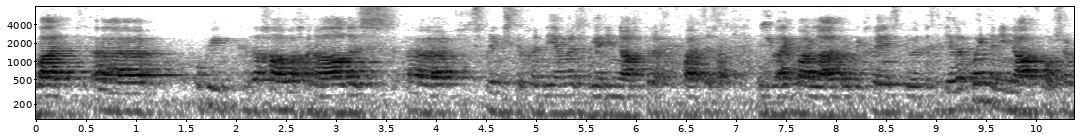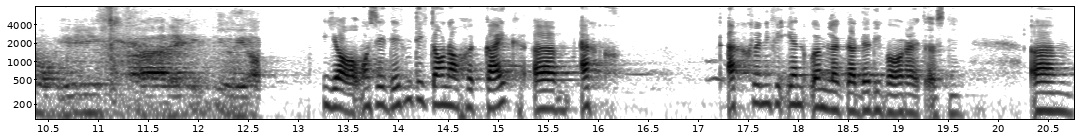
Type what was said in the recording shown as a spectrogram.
wat uh op die lughawe gaan haal is uh Springs toe geneem is weer die nag teruggevat is en blykbaar later op die grens toe. Dit is julle ooit in die navorsing op hierdie uh rekkie teorie af. Ja, ons het definitief daarna gekyk. Ehm um, ek ek glo nie vir een oomblik dat dit die waarheid is nie. Ehm um,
